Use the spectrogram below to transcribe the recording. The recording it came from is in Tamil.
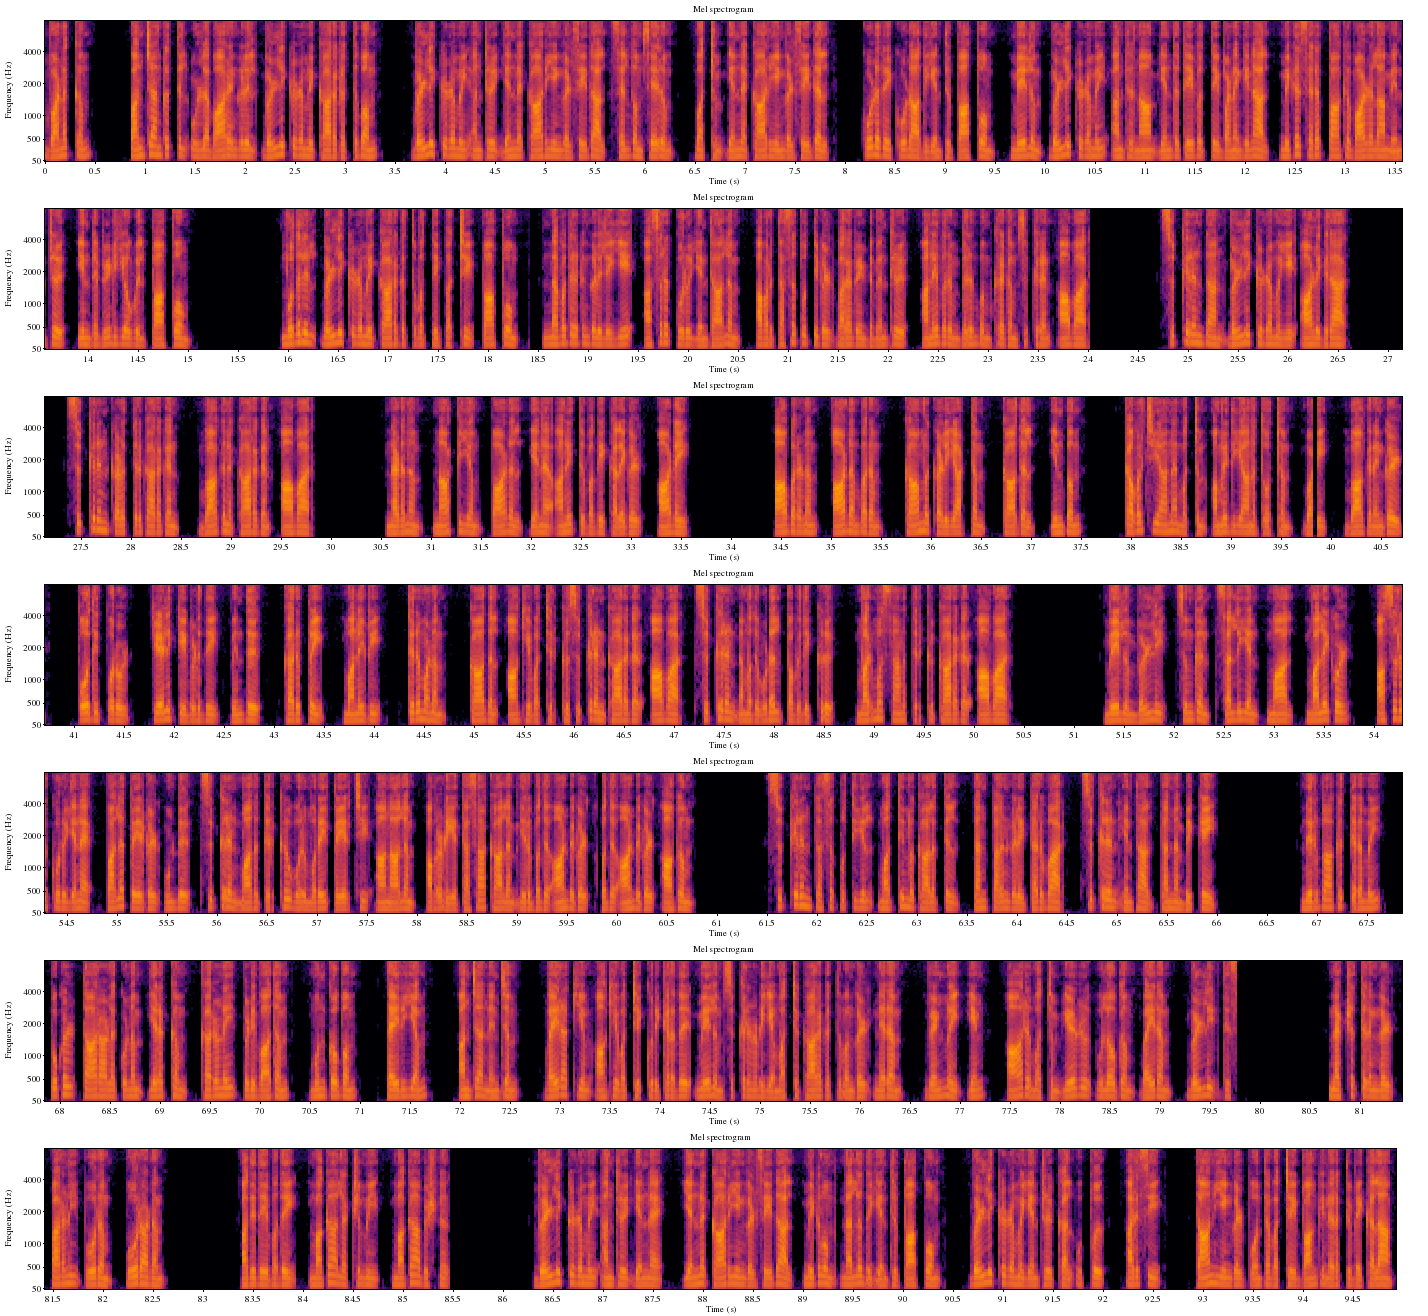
வணக்கம். பஞ்சாங்கத்தில் உள்ள வாரங்களில் வெள்ளிக்கிழமை காரகத்துவம் வெள்ளிக்கிழமை அன்று என்ன காரியங்கள் செய்தால் செல்வம் சேரும் மற்றும் என்ன காரியங்கள் செய்தல் கூடவே கூடாது என்று பார்ப்போம். மேலும் வெள்ளிக்கிழமை அன்று நாம் எந்த தெய்வத்தை வணங்கினால் மிக சிறப்பாக வாழலாம் என்று இந்த வீடியோவில் பார்ப்போம். முதலில் வெள்ளிக்கிழமை காரகத்துவத்தை பற்றி பார்ப்போம். நவகிரகங்களிலேயே அசுரக்குரு என்றாலும் அவர் தசபுத்திகள் வரவேண்டுமென்று அனைவரும் விரும்பும் கிரகம் சுக்கிரன் ஆவார். சுக்கிரன்தான் வெள்ளிக்கிழமையை ஆளுகிறார். சுக்கிரன் களத்திற்காரகன் வாகனக்காரகன் ஆவார். நடனம் நாட்டியம் பாடல் என அனைத்து வகை கலைகள் ஆடை. ஆபரணம் ஆடம்பரம் காம களியாட்டம் காதல் இன்பம் கவர்ச்சியான மற்றும் அமைதியான தோற்றம் வழி வாகனங்கள் போதைப்பொருள் கேளிக்கை விடுதி விந்து கருப்பை மனைவி திருமணம் காதல் ஆகியவற்றிற்கு சுக்கிரன் காரகர் ஆவார். சுக்கிரன் நமது உடல் பகுதிக்கு மர்மஸ்தானத்திற்கு காரகர் ஆவார். மேலும் வெள்ளி சுங்கன் சல்லியன் மால் மலைகொள் அசுரக்குரு என பல பெயர்கள் உண்டு. சுக்கிரன் மாதத்திற்கு ஒரு முறை பெயர்ச்சி ஆனாலும் அவருடைய தசா காலம் இருபது ஆண்டுகள் பது ஆண்டுகள் ஆகும். சுக்கிரன் தசபுத்தியில் மத்திம காலத்தில் தன் பலன்களை தருவார். சுக்கிரன் என்றால் தன்னம்பிக்கை நிர்வாகத் திறமை புகழ் தாராள குணம் இரக்கம் கருணை பிடிவாதம் முன்கோபம் தைரியம் அஞ்சா நெஞ்சம் வைராக்கியம் ஆகியவற்றைக் குறிக்கிறது. மேலும் சுக்கிரனுடைய மற்ற காரகத்துவங்கள் நிறம் வெண்மை எண் ஆறு மற்றும் ஏழு உலோகம் வைரம் வெள்ளி திஸ் நட்சத்திரங்கள் பரணி பூரம் போராடம் அதிதேவதை மகாலட்சுமி மகாவிஷ்ணு. வெள்ளிக்கிழமை அன்று என்ன என்ன காரியங்கள் செய்தால் மிகவும் நல்லது என்று பார்ப்போம். வெள்ளிக்கிழமையன்று கல் உப்பு அரிசி தானியங்கள் போன்றவற்றை வாங்கி நிரப்பி வைக்கலாம்.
